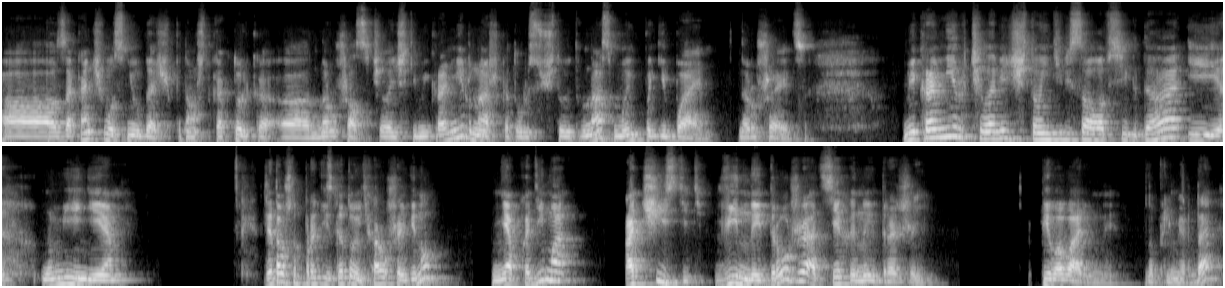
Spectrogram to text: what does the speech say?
э, заканчивалась неудачей, потому что как только нарушался человеческий микромир наш, который существует в нас, мы погибаем, нарушается. Микромир человечества интересовало всегда, и умение... Для того, чтобы изготовить хорошее вино, необходимо очистить винные дрожжи от всех иных дрожжей. Пивоваренные, например, да?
